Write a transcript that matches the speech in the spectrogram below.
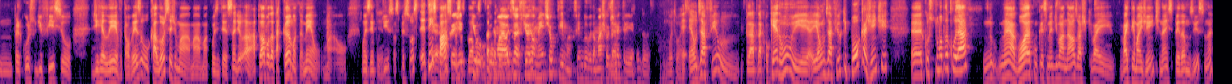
um, percurso difícil de relevo, talvez o calor seja uma, uma, uma coisa interessante. A, prova do Atacama também é uma, um, um, exemplo disso. As pessoas eh, têm espaço. É, eu acredito que o, que o, maior desafio realmente é o clima, sem dúvida, mais que a é. altimetria. É, muito mais. É, é um desafio para qualquer um, e, e, é um desafio que pouca gente é, costuma procurar né, agora com o crescimento de Manaus, acho que vai, vai ter mais gente, né? Esperamos isso, né?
